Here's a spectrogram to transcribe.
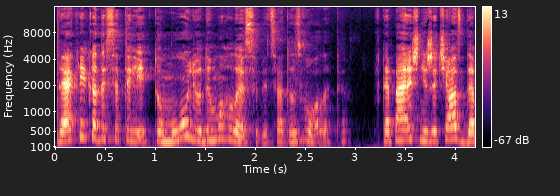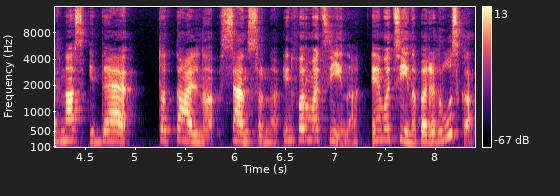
Декілька десятиліть тому люди могли собі це дозволити. В теперішній же час, де в нас іде тотальна сенсорна, інформаційна, емоційна перегрузка,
